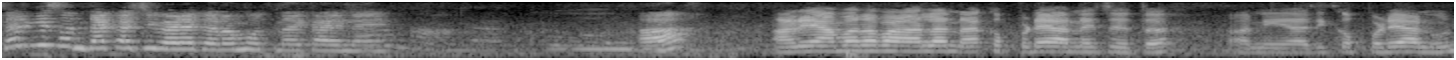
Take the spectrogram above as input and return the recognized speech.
चल की संध्याकाळची वेळ आहे, गरम होत नाही काय नाही. हा? आणि आम्हाला बाळाला ना कपडे आणायचे आहेत. आणि आधी कपडे आणून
